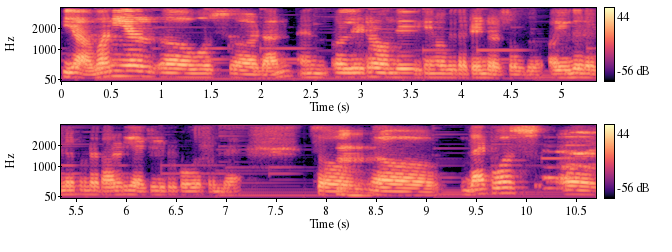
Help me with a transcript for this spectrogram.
Yeah, one year uh, was uh, done, and uh, later on they came up with a tender. So the Ayodhya Development Authority actually took over from there. So Hmm. uh, that was, uh,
